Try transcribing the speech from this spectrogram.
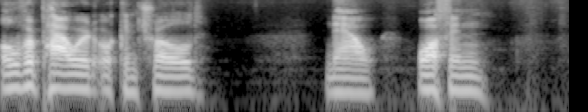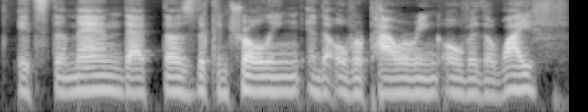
overpowered or controlled. Now, often it's the man that does the controlling and the overpowering over the wife.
